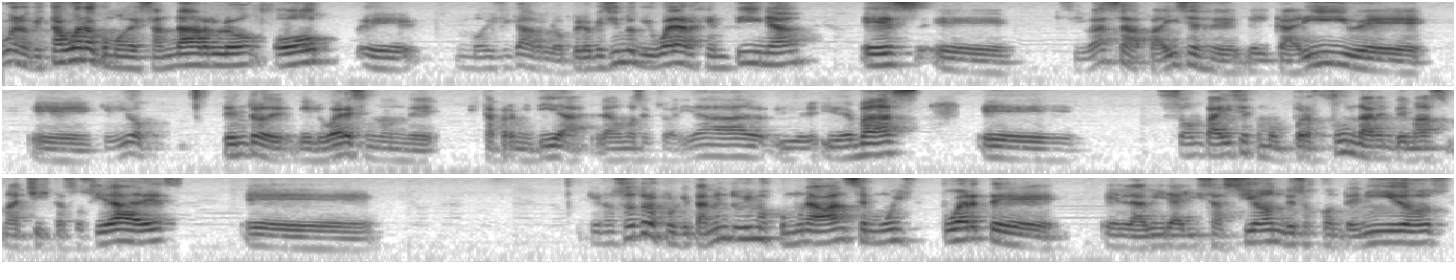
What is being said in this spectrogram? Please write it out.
bueno, que está bueno como desandarlo o eh, modificarlo, pero que siento que igual Argentina es, eh, si vas a países de- del Caribe, eh, que digo, dentro de, lugares en donde está permitida la homosexualidad y, demás, son países como profundamente más machistas, sociedades, que nosotros, porque también tuvimos como un avance muy fuerte en la viralización de esos contenidos,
